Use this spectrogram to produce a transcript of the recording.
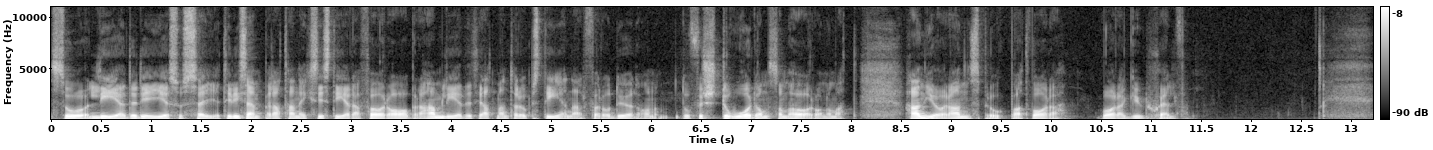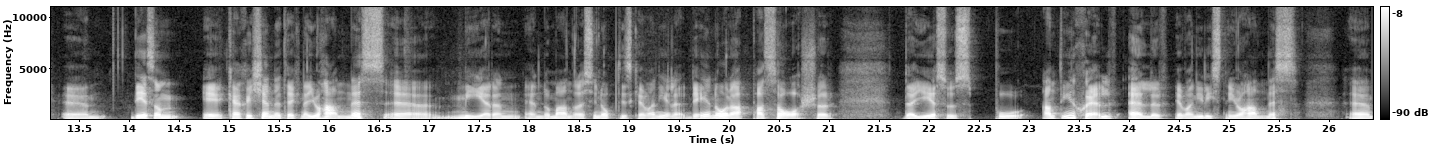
så leder det Jesus säger till exempel att han existerar före Abraham leder till att man tar upp stenar för att döda honom. Då förstår de som hör honom att han gör anspråk på att vara, vara Gud själv. Det som eh, kanske kännetecknar Johannes eh, mer än, än de andra synoptiska evangelierna. Det är några passager där Jesus på antingen själv eller evangelisten Johannes eh,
